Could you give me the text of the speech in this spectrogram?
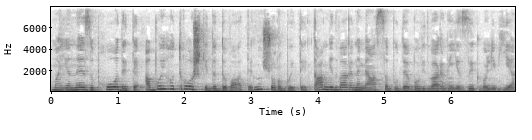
майонез обходити або його трошки додавати. Ну що робити? Там відварене м'ясо буде або відварений язик в олів'є.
